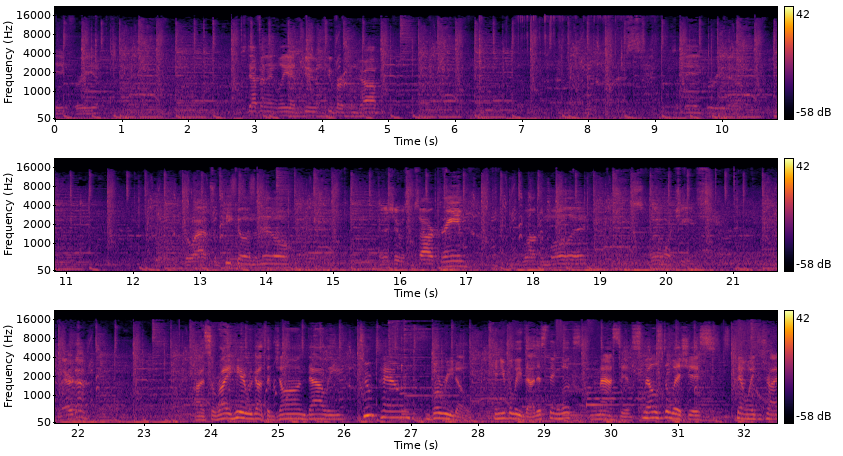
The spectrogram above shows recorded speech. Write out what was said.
big for you. It's definitely a two two person job. It's a big burrito. Go add some pico in the middle. Finish it with some sour cream, guacamole, a little more cheese. And they're done. All right, so right here we got the John Daly two pound burrito. Can you believe that? This thing looks massive, smells delicious. Can't wait to try it.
